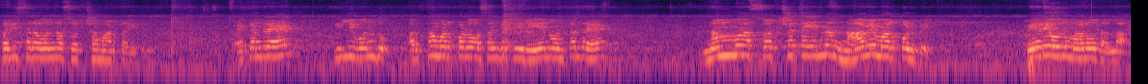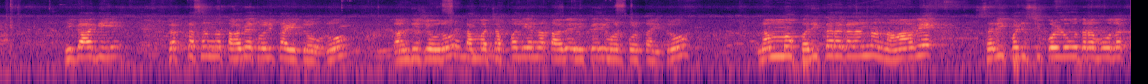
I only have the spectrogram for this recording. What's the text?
ಪರಿಸರವನ್ನು ಸ್ವಚ್ಛ ಮಾಡ್ತಾ ಇದ್ರು. ಯಾಕಂದರೆ ಇಲ್ಲಿ ಒಂದು ಅರ್ಥ ಮಾಡ್ಕೊಳ್ಳುವ ಸಂಗತಿ ಇದೆ ಏನು ಅಂತಂದರೆ, ನಮ್ಮ ಸ್ವಚ್ಛತೆಯನ್ನು ನಾವೇ ಮಾಡ್ಕೊಳ್ಬೇಕು. ಬೇರೆಯವರು ಮಾಡೋದಲ್ಲ. ಹೀಗಾಗಿ ಕಕ್ಕಸನ್ನು ತಾವೇ ತೊಳಿತಾ ಇದ್ರು ಅವರು. ಗಾಂಧೀಜಿಯವರು ತಮ್ಮ ಚಪ್ಪಲಿಯನ್ನು ತಾವೇ ರಿಪೇರಿ ಮಾಡ್ಕೊಳ್ತಾ ಇದ್ರು. ನಮ್ಮ ಪರಿಕರಗಳನ್ನು ನಾವೇ ಸರಿಪಡಿಸಿಕೊಳ್ಳುವುದರ ಮೂಲಕ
